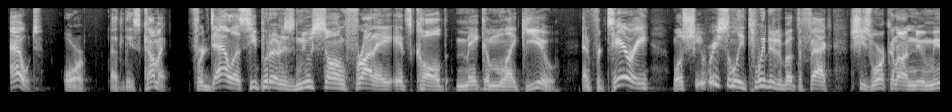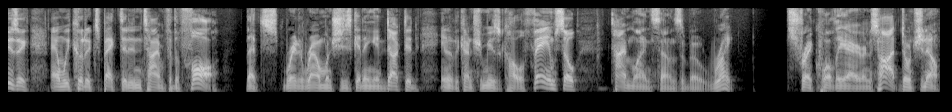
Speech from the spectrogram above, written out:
out, or at least coming. For Dallas, he put out his new song Friday. It's called Make 'em Like You. And for Terri, well, she recently tweeted about the fact she's working on new music and we could expect it in time for the fall. That's right around when she's getting inducted into the Country Music Hall of Fame, so timeline sounds about right. Strike while the iron is hot, don't you know?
